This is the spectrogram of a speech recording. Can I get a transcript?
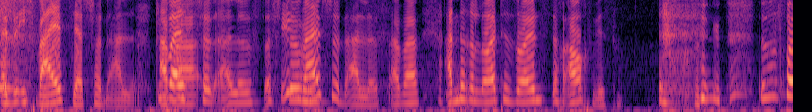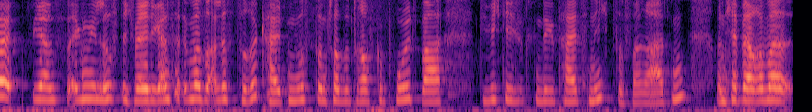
Also ich weiß ja schon alles. Du weißt schon alles, das stimmt. Ich weiß schon alles, aber andere Leute sollen es doch auch wissen. das ist voll, ja, das ist irgendwie lustig, weil er die ganze Zeit immer so alles zurückhalten musste und schon so drauf gepolt war, die wichtigsten Details nicht zu verraten. Und ich habe ja auch immer,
